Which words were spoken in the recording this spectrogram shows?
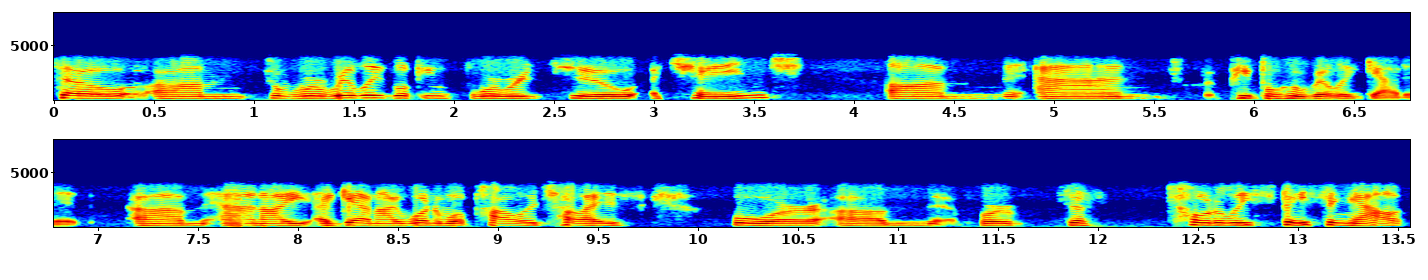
So, um, so we're really looking forward to a change um, and people who really get it. Um, and I again, I want to apologize for um, for just totally spacing out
